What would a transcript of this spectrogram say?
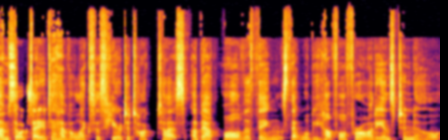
I'm so excited to have Alexis here to talk to us about all of the things that will be helpful for our audience to know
